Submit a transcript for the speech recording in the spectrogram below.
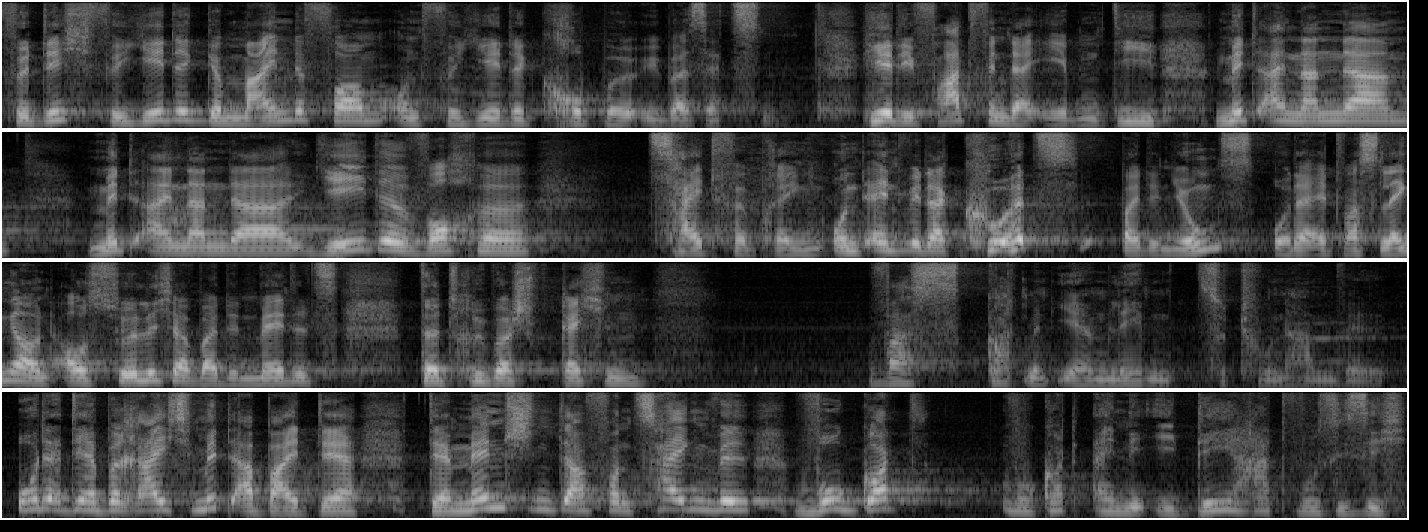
für dich, für jede Gemeindeform und für jede Gruppe übersetzen. Hier die Pfadfinder eben, die miteinander, miteinander jede Woche Zeit verbringen und entweder kurz bei den Jungs oder etwas länger und ausführlicher bei den Mädels darüber sprechen, was Gott mit ihrem Leben zu tun haben will. Oder der Bereich Mitarbeit, der, der Menschen davon zeigen will, wo Gott, wo Gott eine Idee hat, wo sie sich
